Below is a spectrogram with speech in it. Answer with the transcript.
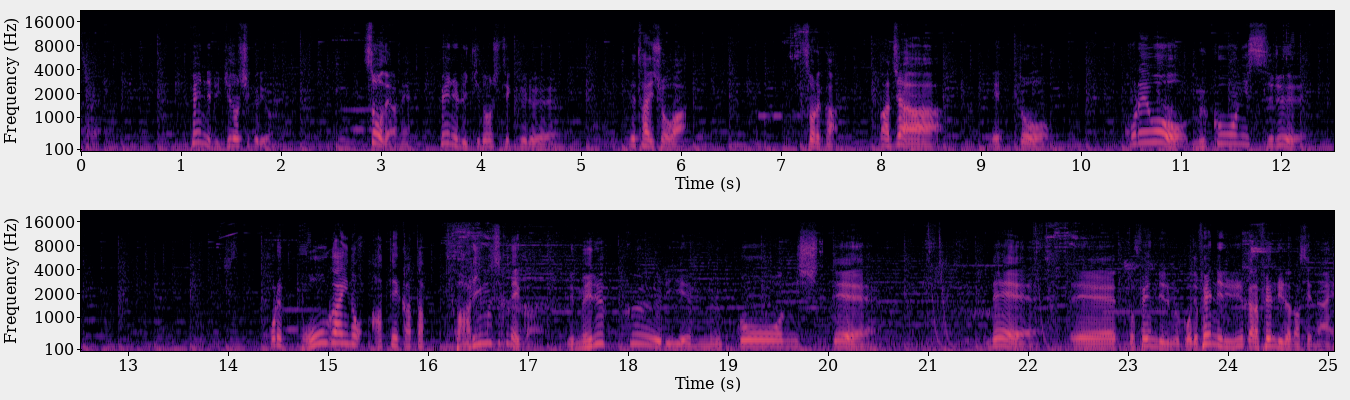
それ。フェンリル起動してくるよね。そうだよね。フェンリル起動してくる。で対象は。それか。まあじゃあえっとこれを無効にするこれ妨害の当て方バリむずくねえか？でメルクーリエ無効にしてでえーっとフェンリル無効でフェンリルいるからフェンリルは出せない。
